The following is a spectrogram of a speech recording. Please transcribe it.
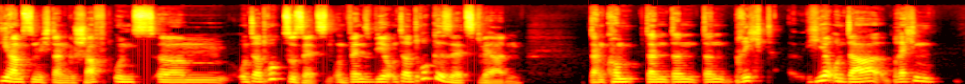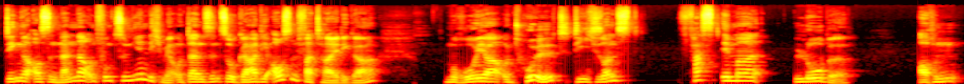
die haben es nämlich dann geschafft, uns ähm, unter Druck zu setzen. Und wenn wir unter Druck gesetzt werden, dann kommt, dann, dann, dann bricht hier und da brechen Dinge auseinander und funktionieren nicht mehr. Und dann sind sogar die Außenverteidiger Moroja und Hult, die ich sonst fast immer lobe, auch ein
